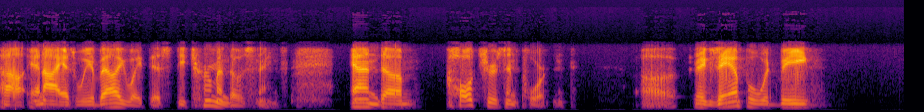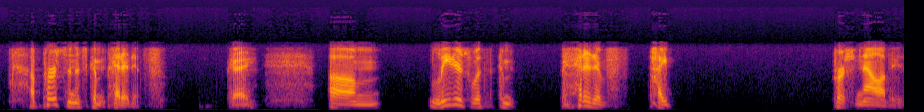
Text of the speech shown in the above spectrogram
uh, and I, as we evaluate this, determine those things. And um, culture is important. Uh, an example would be a person that's competitive. Okay, um, leaders with competitive type personalities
